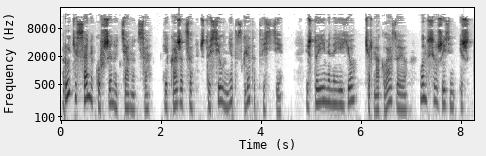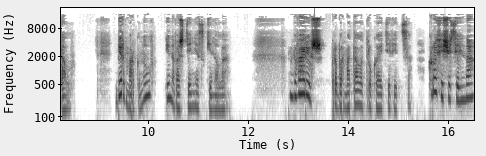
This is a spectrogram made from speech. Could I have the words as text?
Руки сами к кувшину тянутся, и кажется, что сил нет взгляд отвести, и что именно ее, черноглазую, он всю жизнь и ждал. Бер моргнул, и наваждение скинуло. «Говоришь», — пробормотала другая девица, — «кровь еще сильна,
